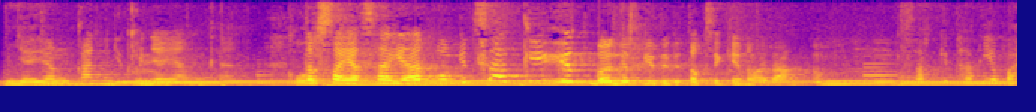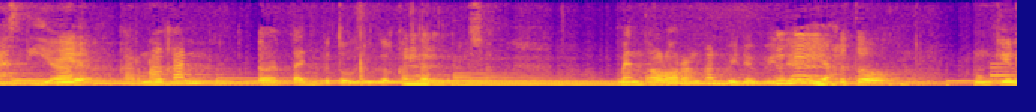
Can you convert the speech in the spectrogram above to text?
menyayangkan gitu Menyayangkan. Tersayat-sayat mungkin sakit banget gitu ditoksikin orang. Hmm, sakit hatinya pasti ya Iya. karena kan eh, tadi betul juga kata Hmm. Nisa, mental orang kan beda-beda Hmm, ya. Betul. mungkin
